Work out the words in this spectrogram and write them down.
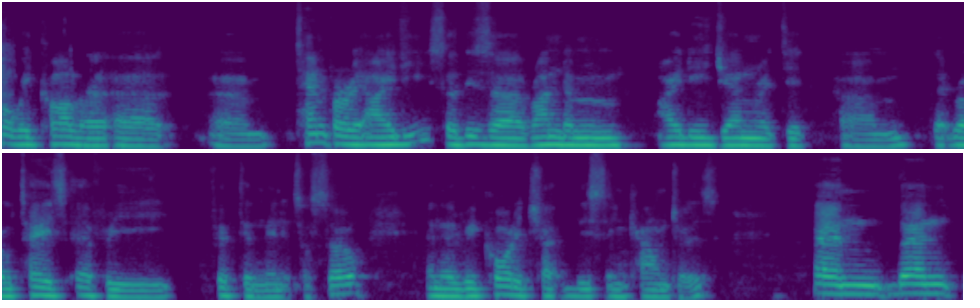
what we call a, a um, temporary ID. So these are random ID generated um, that rotates every 15 minutes or so, and they record each these encounters. And then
